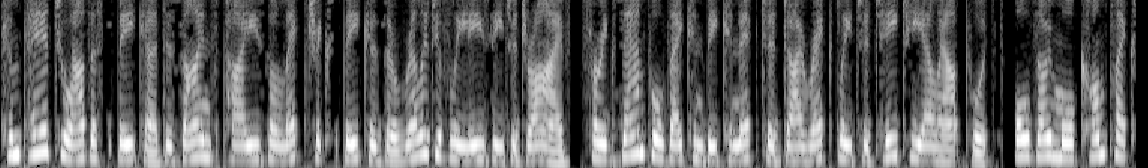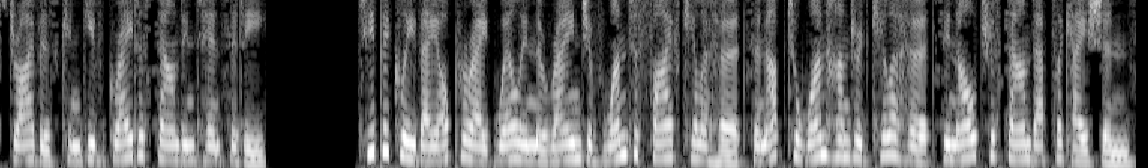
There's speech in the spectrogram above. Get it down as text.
Compared to other speaker designs piezoelectric speakers are relatively easy to drive, for example they can be connected directly to TTL outputs, although more complex drivers can give greater sound intensity. Typically they operate well in the range of 1 to 5 kHz and up to 100 kHz in ultrasound applications.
